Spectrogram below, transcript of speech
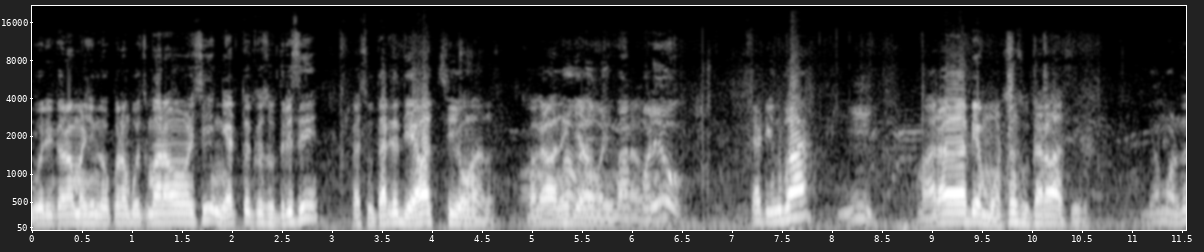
બોરી કરવા મળશે લોકોને બૂચ મારવા મળશે. નેટ તો કે સુધરી છે. કે સુધારી તો દેવા જ છે હોવાનું બગાડવા નહીં દેવા વળી મારા ટીનુભા. મારા બે મોણસો સુધારવા છે. બે માણસો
